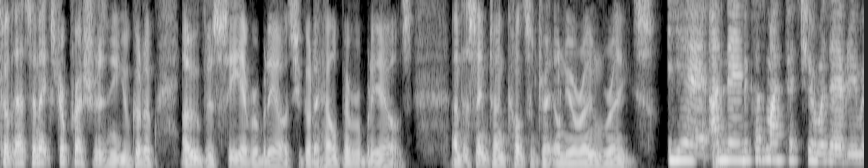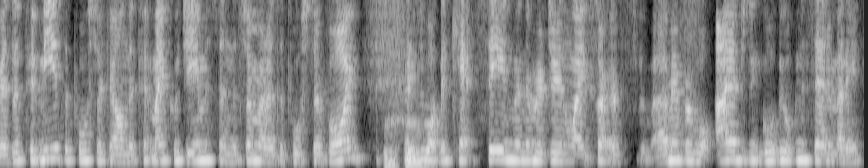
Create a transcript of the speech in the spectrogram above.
So that's an extra pressure, isn't it? You've got to oversee everybody else. You've got to help everybody else. And at the same time, concentrate on your own race. Yeah. And then because my picture was everywhere, they put me as the poster girl and they put Michael Jamieson, the swimmer, as the poster boy. Mm-hmm. this is what they kept saying when they were doing like sort of, I remember what, I didn't go to the opening ceremony,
